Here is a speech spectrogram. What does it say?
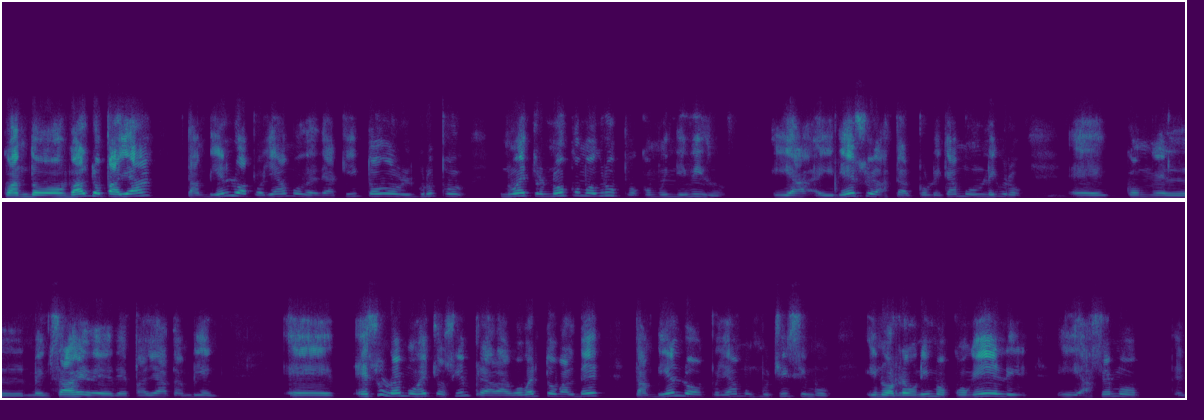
cuando Osvaldo Payá, también lo apoyamos desde aquí, todo el grupo nuestro, no como grupo, como individuo. Y, de eso hasta publicamos un libro eh, con el mensaje de, de Payá también. eso lo hemos hecho siempre. A Dagoberto Valdés también lo apoyamos muchísimo y nos reunimos con él y, y hacemos eh,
